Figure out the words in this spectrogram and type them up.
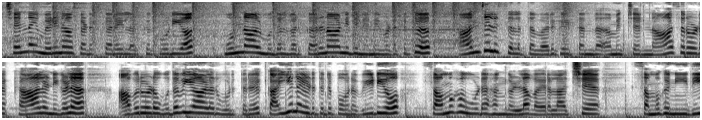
சென்னை மெரினா கடற்கரையில் இருக்கக்கூடிய முன்னாள் முதல்வர் கருணாநிதி நினைவிடத்துக்கு அஞ்சலி செலுத்த வருகை தந்த அமைச்சர் நாசரோட காலணிகளை அவரோட உதவியாளர் ஒருத்தர் கையில எடுத்துட்டு போற வீடியோ சமூக ஊடகங்கள்ல வைரலாச்சு. சமூக நீதி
